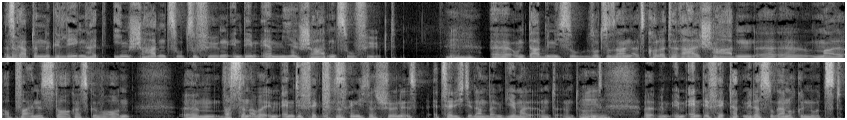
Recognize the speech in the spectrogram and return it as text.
Es ja. gab dann eine Gelegenheit, ihm Schaden zuzufügen, indem er mir Schaden zufügt. Mhm. Äh, und da bin ich so sozusagen als Kollateralschaden äh, äh mal Opfer eines Stalkers geworden. Ähm, was dann aber im Endeffekt, was eigentlich das Schöne ist, erzähle ich dir dann beim Bier mal unter, unter mhm. uns. Äh, im, Endeffekt hat mir das sogar noch genutzt.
